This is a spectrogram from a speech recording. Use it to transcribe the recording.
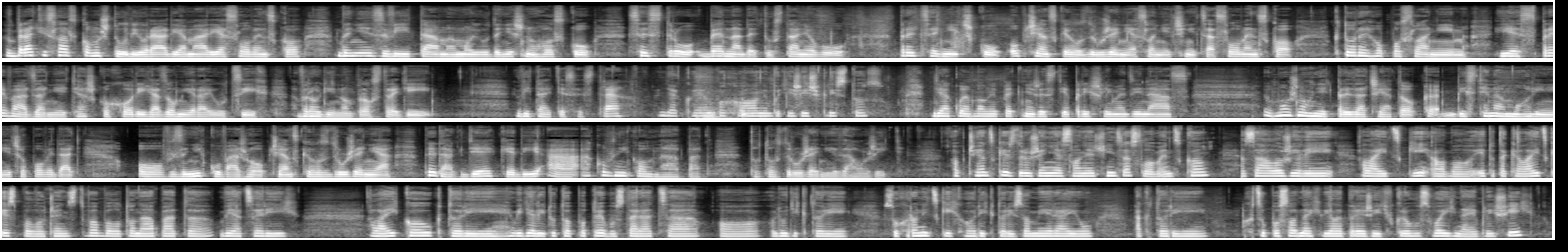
V Bratislavskom štúdiu Rádia Mária Slovensko dnes vítam moju dnešnú hosku, sestru Bernadetu Staňovú, predsedničku občianskeho združenia Slnečnica Slovensko, ktorého poslaním je sprevádzanie ťažko chorých a zomierajúcich v rodinnom prostredí. Vítajte, sestra. Ďakujem, pochválený buď Ježiš Kristus. Ďakujem veľmi pekne, že ste prišli medzi nás. Možno hneď pre začiatok by ste nám mohli niečo povedať o vzniku vášho občianského združenia, teda kde, kedy a ako vznikol nápad toto združenie založiť. Občianske združenie Slnečnica Slovensko založili laicky, alebo je to také laické spoločenstvo, bol to nápad viacerých lajkov, ktorí videli túto potrebu starať sa o ľudí, ktorí sú chronicky chorí, ktorí zomierajú a ktorí chcú posledné chvíle prežiť v kruhu svojich najbližších.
